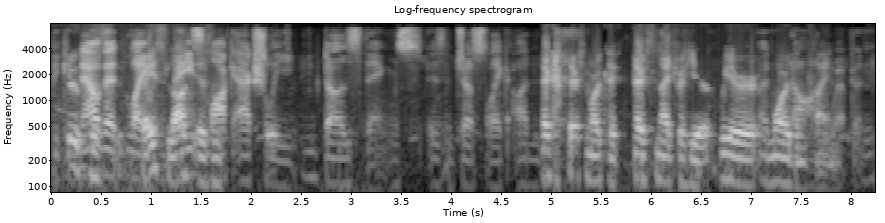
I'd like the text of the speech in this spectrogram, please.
Because True, now 'cause that like base base lock lock, actually does things, isn't just like a, There's, there's more. There's nitra here. We are more than fine. non-weapon.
